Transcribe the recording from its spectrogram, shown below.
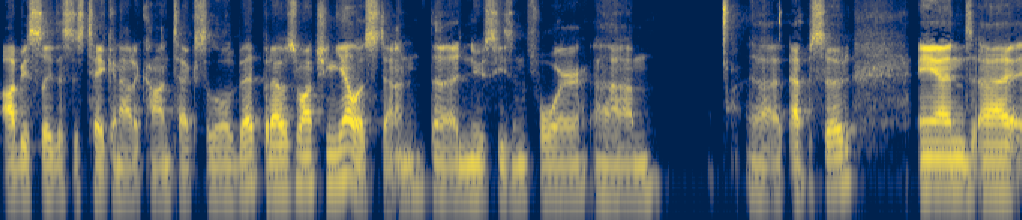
obviously, this is taken out of context a little bit, but I was watching Yellowstone, the new season four um, uh, episode. And uh,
